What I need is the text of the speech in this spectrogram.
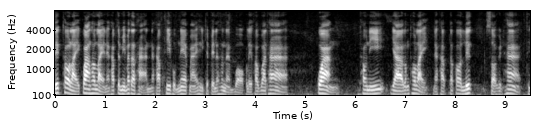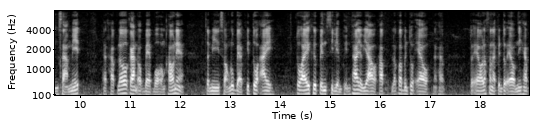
ลึกเท่าไหร่กว้างเท่าไหร่นะครับจะมีมาตรฐานนะครับ ที่ผมแนบมาก็คือจะเป็นลักษณะบอกเลยครับว่าถ้ากว้างเท่านี้ยาวต้องเท่าไหร่นะครับ แล้วก็ลึก 2.5 ถึง 3 เมตรนะครับแล้วก็การออกแบบบ่อของเขาเนี่ยจะมี 2 รูปแบบคือตัว I ตัว I คือเป็นสี่เหลี่ยมผืนผ้ายาวๆครับแล้วก็เป็นตัว L นะครับตัว L ลักษณะเป็นตัว L นี่ครับ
